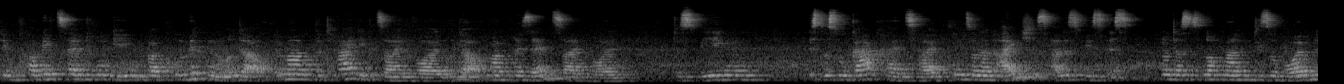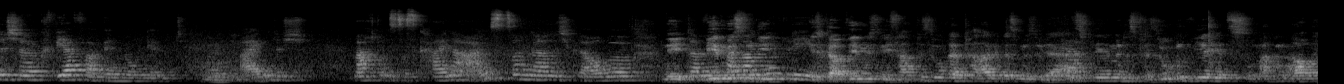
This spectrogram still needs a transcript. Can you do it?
dem Comiczentrum gegenüber committen und da auch immer beteiligt sein wollen und da auch immer präsent sein wollen. Deswegen ist es so gar kein Zeitpunkt, sondern eigentlich ist alles, wie es ist nur dass es nochmal diese räumliche Querverbindung gibt. Und mhm. eigentlich macht uns das keine Angst, sondern ich glaube, nee, damit wir müssen die, Ich glaube, wir müssen die Fachbesuchertage, das müssen wir ja. ernst nehmen, das versuchen wir jetzt zu machen auch.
